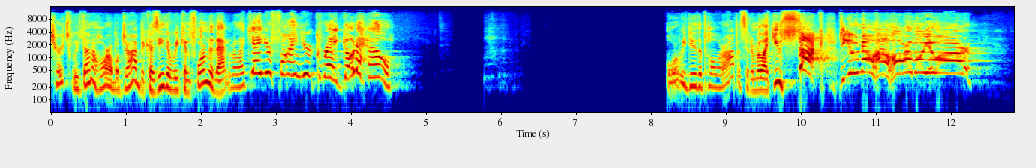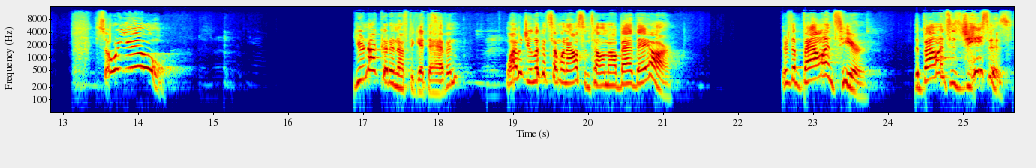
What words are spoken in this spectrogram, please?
Church, we've done a horrible job because either we conform to that and we're like, yeah, you're fine, you're great, go to hell. Or we do the polar opposite and we're like, you suck! Do you know how horrible you are? So are you. You're not good enough to get to heaven. Why would you look at someone else and tell them how bad they are? There's a balance here. The balance is Jesus.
